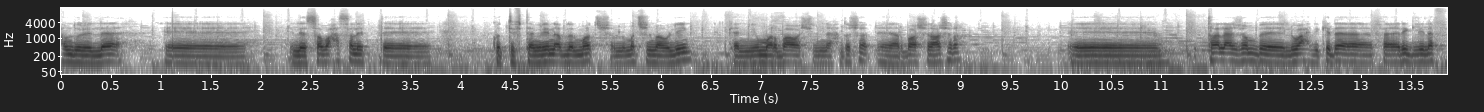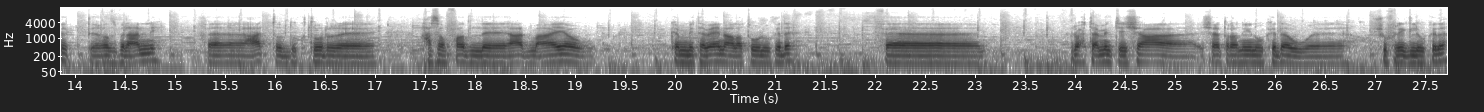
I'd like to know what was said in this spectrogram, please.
الحمد لله آه، الإصابة حصلت آه، كنت في تمرين قبل الماتش قبل ماتش المقاولين كان يوم 24 11 آه، 24 10 آه، طالع جنب لوحدي كده فرجلي لفت غصب عني فقعدت الدكتور آه، حسن فضل قعد معايا وكان متابعني على طول وكده. ف رحت عملت إشاعة إشاعة رنين وكده وشوف رجلي وكده.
